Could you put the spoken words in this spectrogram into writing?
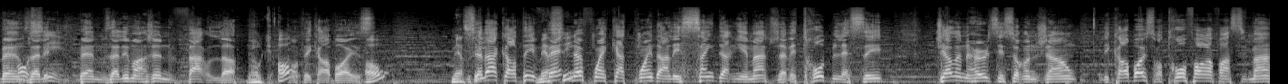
Ben, vous allez, ben, vous allez manger une varlope oh, contre les Cowboys. oh, merci. Vous avez accordé Merci. 29,4 points dans les cinq derniers matchs. Vous avez trop de blessés. Jalen Hurts est sur une jambe. Les Cowboys sont trop forts offensivement.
